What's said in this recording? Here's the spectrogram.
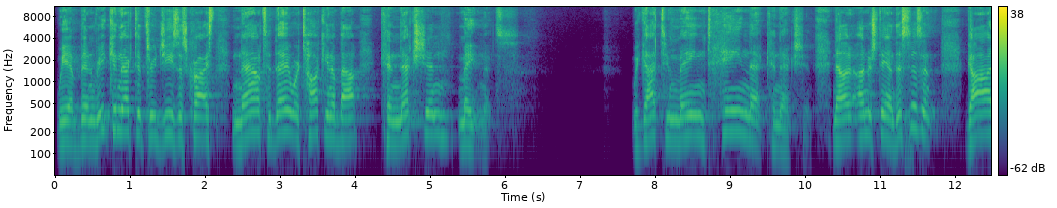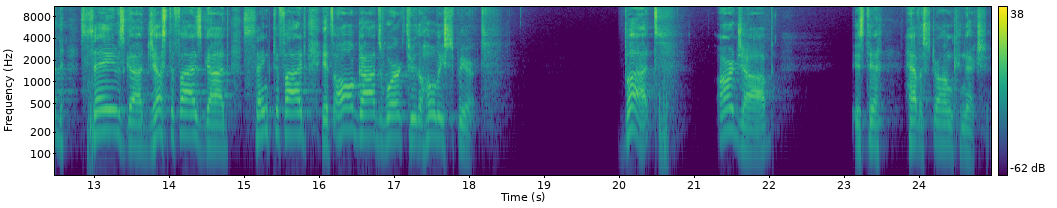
We have been reconnected through Jesus Christ. Now, today, we're talking about connection maintenance. We got to maintain that connection. Now, understand, this isn't God saves, God justifies, God sanctified. It's all God's work through the Holy Spirit. But our job is to have a strong connection,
